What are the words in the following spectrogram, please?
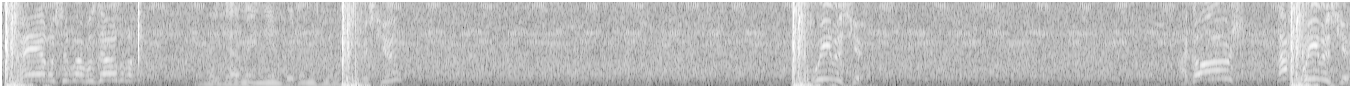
Prêt à recevoir vos ordres? Welche Armee nehmen wir denn hier? Monsieur? Oui, monsieur. À gauche? Marchez Oui, monsieur.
